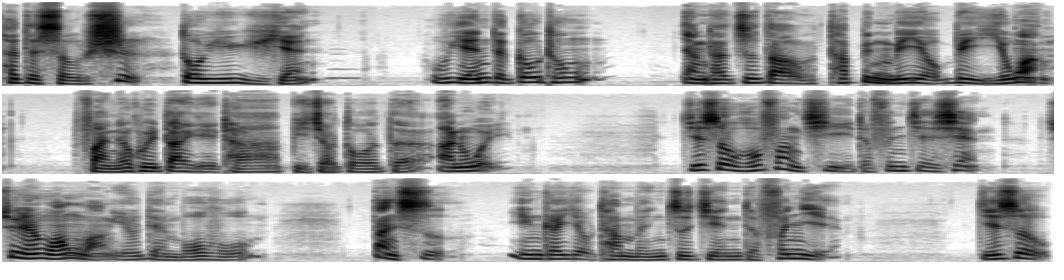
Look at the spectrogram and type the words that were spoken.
他的手势多于语言，无言的沟通让他知道他并没有被遗忘，反而会带给他比较多的安慰。接受和放弃的分界线虽然往往有点模糊，但是应该有他们之间的分野。接受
